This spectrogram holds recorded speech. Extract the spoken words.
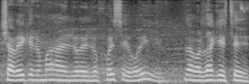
ya ve que nomás lo de los jueces hoy, la verdad que este.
